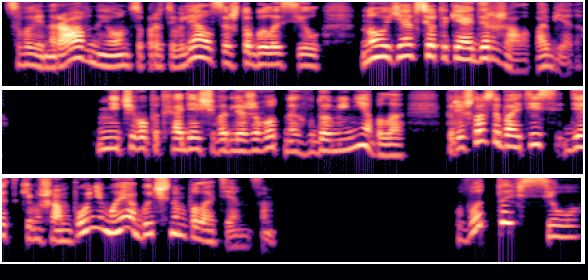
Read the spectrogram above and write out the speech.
Своенравный он сопротивлялся, что было сил, но я все таки одержала победу. Ничего подходящего для животных в доме не было, пришлось обойтись детским шампунем и обычным полотенцем. «Вот и все,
